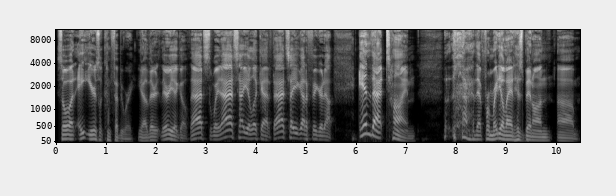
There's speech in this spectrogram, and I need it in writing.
so at eight years will come February. Yeah, there there you go. That's the way. That's how you look at it. That's how you got to figure it out. In that time that From Radioland has been on um,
